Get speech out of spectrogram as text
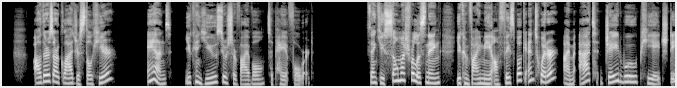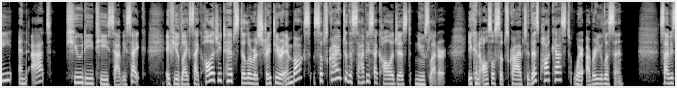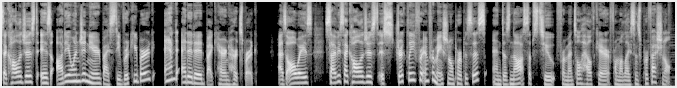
Others are glad you're still here, and you can use your survival to pay it forward. Thank you so much for listening. You can find me on Facebook and Twitter. I'm at Jade Wu PhD and at QDT Savvy Psych. If you'd like psychology tips delivered straight to your inbox, subscribe to the Savvy Psychologist newsletter. You can also subscribe to this podcast wherever you listen. Savvy Psychologist is audio engineered by Steve Riekeberg and edited by Karen Hertzberg. As always, Savvy Psychologist is strictly for informational purposes and does not substitute for mental health care from a licensed professional.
